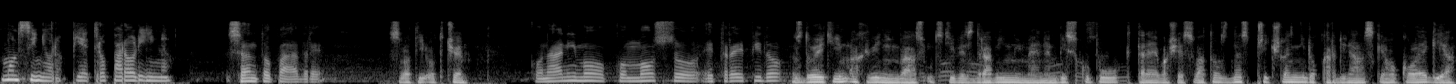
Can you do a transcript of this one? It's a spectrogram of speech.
Monsignor Pietro Parolin. Santo Padre, Svatý otče, s dojetím a chvěním vás úctivě zdravím jménem biskupů, které vaše svatost dnes přičlení do kardinálského kolegia,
